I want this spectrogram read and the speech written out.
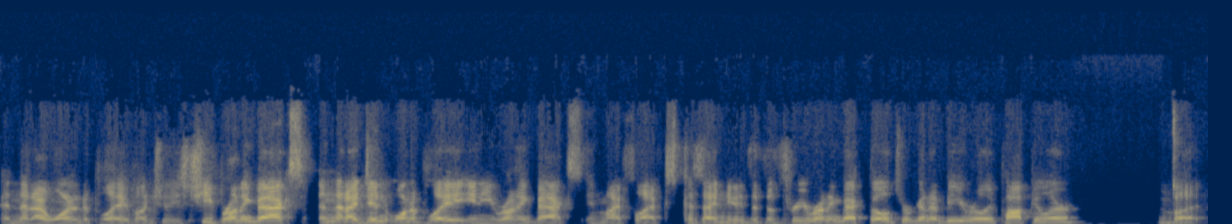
and that I wanted to play a bunch of these cheap running backs and that I didn't want to play any running backs in my flex because I knew that the three running back builds were going to be really popular. But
